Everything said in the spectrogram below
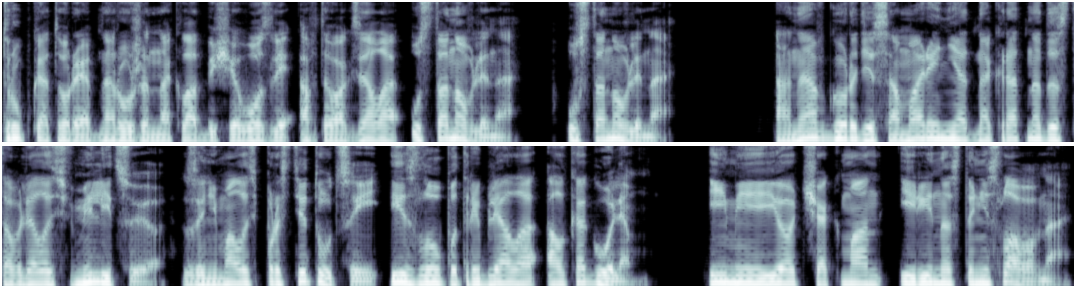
труп которой обнаружен на кладбище возле автовокзала, установлена. Установлена. Она в городе Самаре неоднократно доставлялась в милицию, занималась проституцией и злоупотребляла алкоголем. Имя ее Чакман Ирина Станиславовна,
